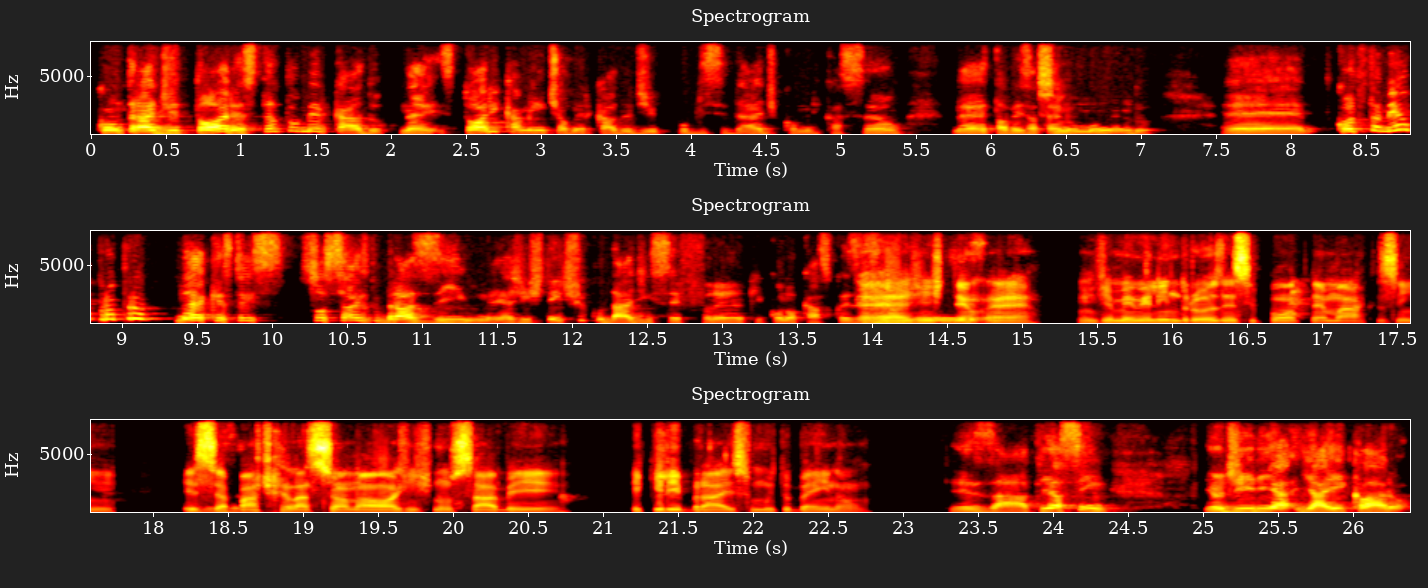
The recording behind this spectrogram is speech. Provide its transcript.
contraditórias, tanto ao mercado, né, historicamente ao mercado de publicidade, comunicação, né, talvez até Sim. no mundo, é, quanto também ao próprio né, questões sociais do Brasil, né? A gente tem dificuldade em ser franco e colocar as coisas. É, a gente tem, é, a gente é meio melindroso nesse ponto, né, Marcos? Assim, essa Exato. parte relacional a gente não sabe equilibrar isso muito bem, não. Exato. E assim, eu diria, e aí, claro,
